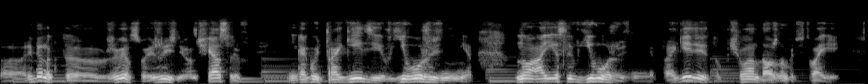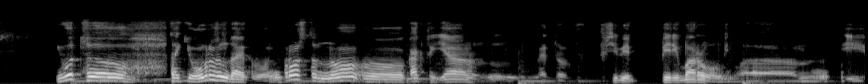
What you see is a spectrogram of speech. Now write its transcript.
Э, Ребенок-то живет своей жизнью, он счастлив, никакой трагедии в его жизни нет. Ну, а если в его жизни нет трагедии, то почему она должна быть в твоей? И вот э, таким образом, да, это было непросто, но э, как-то я это в себе переборол. Э, и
